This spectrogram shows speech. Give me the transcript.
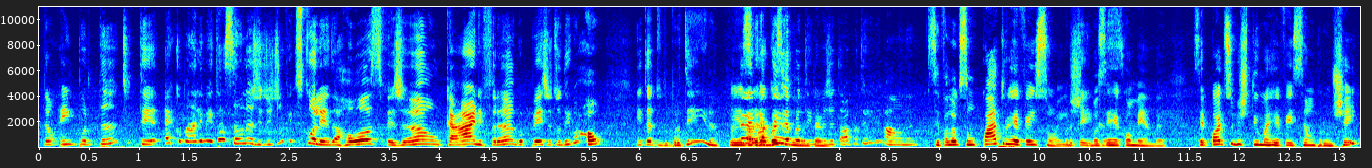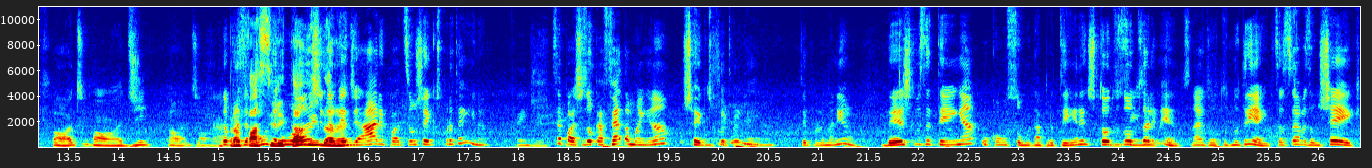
Então, é importante ter... É como na alimentação, né, gente? A gente não fica escolhendo arroz, feijão, carne, frango, peixe, é tudo igual. Então, é tudo proteína. A única coisa é proteína vegetal e proteína animal, né? Você falou que são quatro refeições Proteicas. você recomenda. Você pode substituir uma refeição por um shake? Pode, Pode. pode. Então, Pra por exemplo, um- facilitar um a lanche vida, né? intermediário pode ser um shake de proteína. Entendi. Você pode fazer o café da manhã, um shake de de proteína. Não tem problema nenhum. Desde que você tenha o consumo da proteína e de todos os outros Sim. alimentos, né? De outros nutrientes. Então, você vai fazer um shake,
